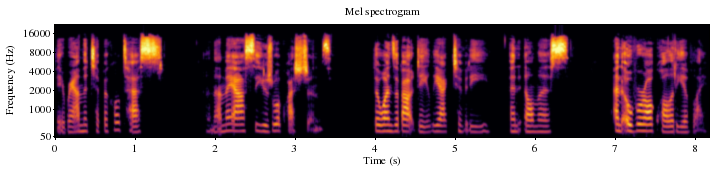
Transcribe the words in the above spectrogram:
they ran the typical test and then they asked the usual questions the ones about daily activity and illness and overall quality of life.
